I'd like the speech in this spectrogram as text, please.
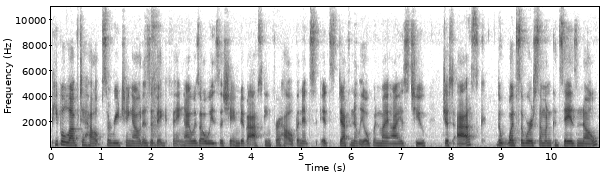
people love to help so reaching out is a big thing. I was always ashamed of asking for help and it's it's definitely opened my eyes to just ask. The what's the worst someone could say is no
